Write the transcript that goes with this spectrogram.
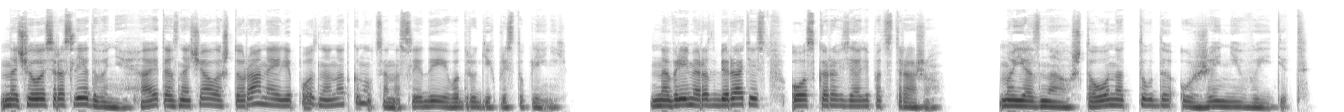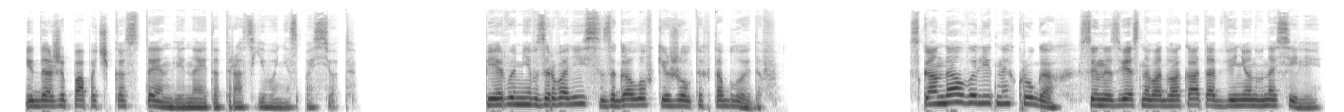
Началось расследование, а это означало, что рано или поздно наткнутся на следы его других преступлений. На время разбирательств Оскара взяли под стражу. Но я знал, что он оттуда уже не выйдет. И даже папочка Стэнли на этот раз его не спасет. Первыми взорвались заголовки желтых таблоидов. Скандал в элитных кругах. Сын известного адвоката обвинен в насилии.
